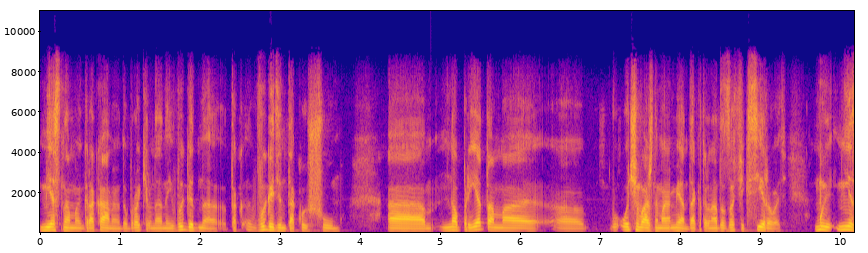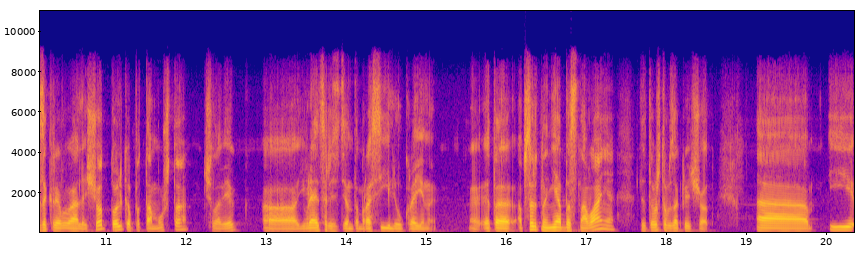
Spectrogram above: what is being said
местным игрокам, до брокерам, наверное, и выгодно, так, выгоден такой шум. Но при этом очень важный момент, да, который надо зафиксировать. Мы не закрывали счет только потому, что человек является резидентом России или Украины. Это абсолютно не обоснование для того, чтобы закрыть счет. А, и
